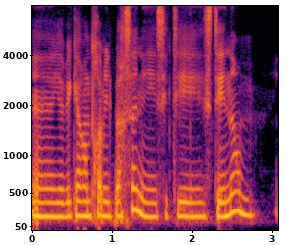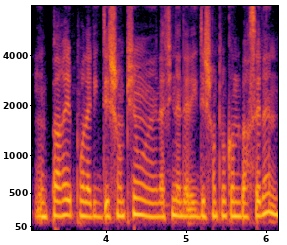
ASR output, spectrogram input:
euh, il y avait 43 000 personnes et c'était, c'était énorme. Et pareil pour la Ligue des Champions, la finale de la Ligue des Champions contre Barcelone.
